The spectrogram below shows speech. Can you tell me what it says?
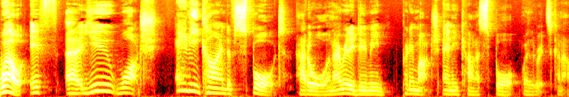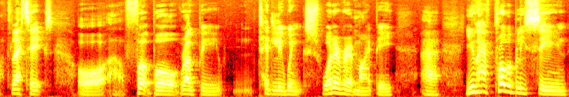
Well, if uh, you watch any kind of sport at all, and I really do mean pretty much any kind of sport, whether it's kind of athletics or uh, football, rugby, tiddlywinks, whatever it might be, uh, you have probably seen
